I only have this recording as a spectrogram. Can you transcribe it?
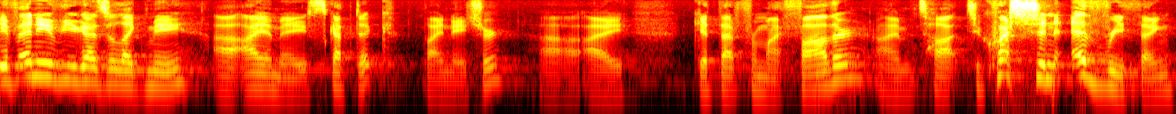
if any of you guys are like me, uh, I am a skeptic by nature. Uh, I get that from my father. I'm taught to question everything.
